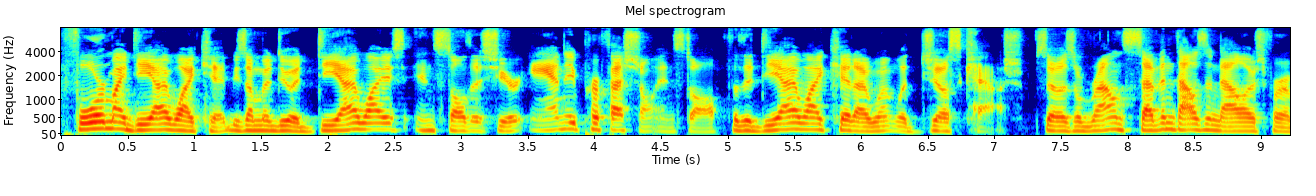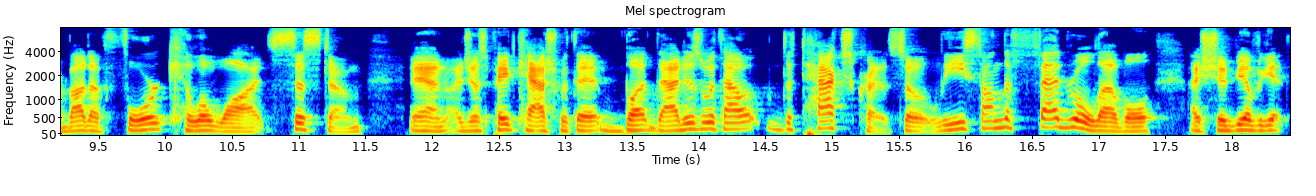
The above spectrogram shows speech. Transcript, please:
for my DIY kit, because I'm going to do a DIY install this year and a professional install. For the DIY kit, I went with just cash. So it's around $7,000 for about a four kilowatt system and I just paid cash with it, but that is without the tax credit. So at least on the federal level, I should be able to get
